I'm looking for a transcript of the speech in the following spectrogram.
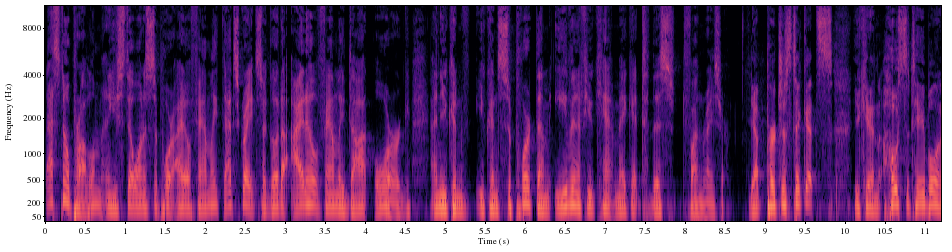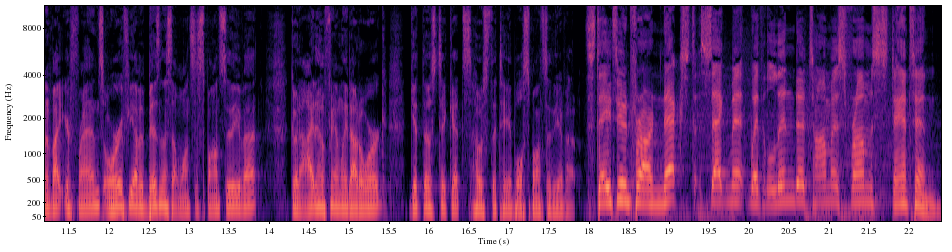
that's no problem and you still want to support idaho family that's great so go to idahofamily.org and you can you can support them even if you can't make it to this fundraiser Yep. Purchase tickets. You can host a table and invite your friends, or if you have a business that wants to sponsor the event, go to idahofamily.org, get those tickets, host the table, sponsor the event. stay tuned for our next segment with linda thomas from stanton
